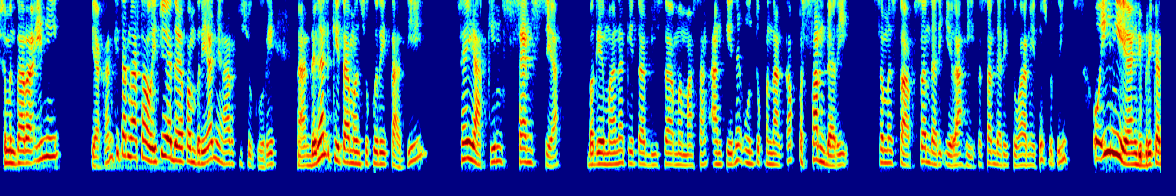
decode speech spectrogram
Sementara ini, ya kan kita nggak tahu, itu ada pemberian yang harus disyukuri. Nah, dengan kita mensyukuri tadi, saya yakin sense ya, bagaimana kita bisa memasang antena untuk menangkap pesan dari semesta, pesan dari ilahi, pesan dari Tuhan itu sebetulnya, oh ini yang diberikan,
